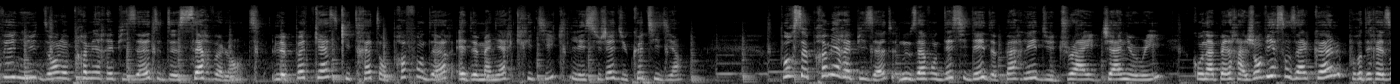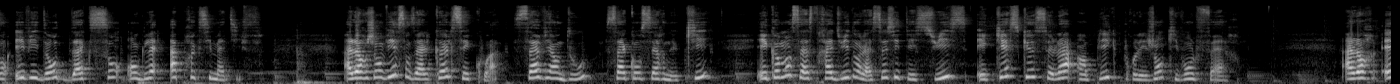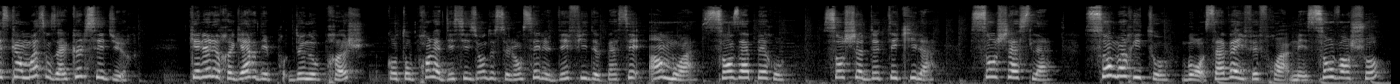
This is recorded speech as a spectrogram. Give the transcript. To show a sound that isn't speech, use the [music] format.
Bienvenue dans le premier épisode de Cerf-Volante, le podcast qui traite en profondeur et de manière critique les sujets du quotidien. Pour ce premier épisode, nous avons décidé de parler du Dry January, qu'on appellera janvier sans alcool pour des raisons évidentes d'accent anglais approximatif. Alors janvier sans alcool, c'est quoi? Ça vient d'où? Ça concerne qui? Et comment ça se traduit dans la société suisse? Et qu'est-ce que cela implique pour les gens qui vont le faire? Alors, est-ce qu'un mois sans alcool, c'est dur? Quel est le regard de nos proches quand on prend la décision de se lancer le défi de passer un mois sans apéro, sans shot de tequila, sans chasse-là, sans morito, bon ça va il fait froid, mais sans vin chaud,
